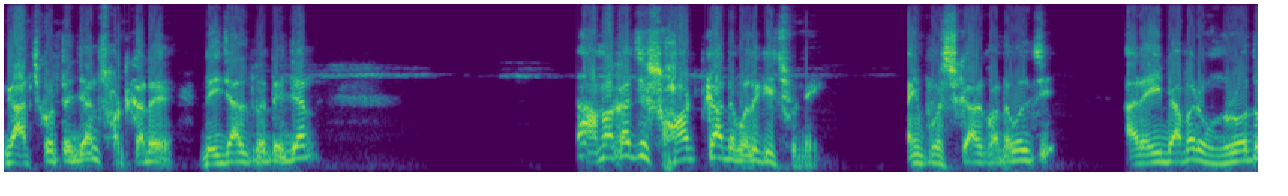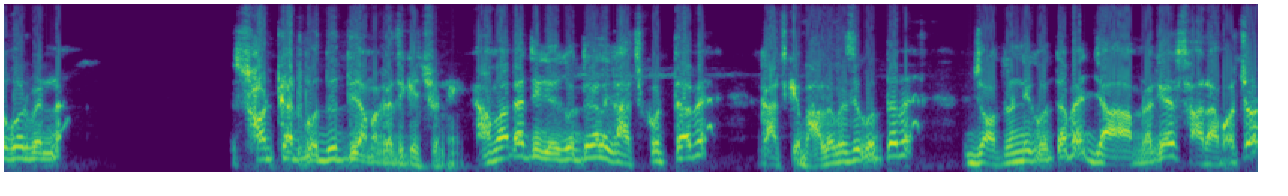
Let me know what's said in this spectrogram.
গাছ করতে যান, শর্টকাটে রেজাল্ট পেতে যান। আমার কাছে শর্টকাট বলে কিছু নেই। আমি পরিষ্কার কথা বলছি, আর এই ব্যাপারে অনুরোধও করবেন না। শর্টকাট পদ্ধতি আমার কাছে কিছু নেই। আমার কাছে করতে গেলে গাছ করতে হবে গাছকে ভালোবেসে করতে হবে, যত্ন নিয়ে করতে হবে, যা আপনাকে সারা বছর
